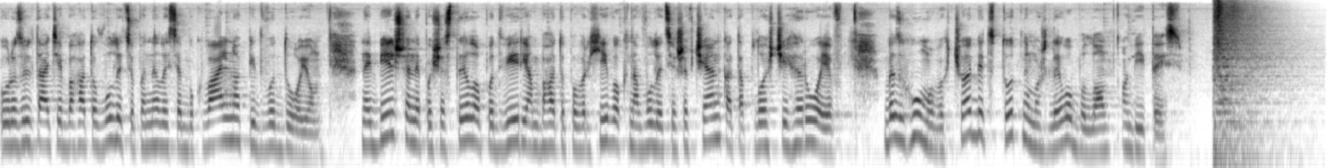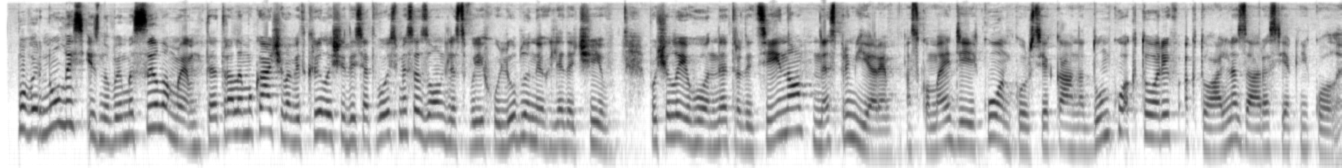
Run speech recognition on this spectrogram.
У результаті багато вулиць опинилися буквально під водою. Найбільше не пощастило подвір'ям багатоповерхівок на вулиці Шевченка та площі Героїв. Без гумових чобіт тут неможливо було обійтись. Повернулись із новими силами. Театрали Мукачева відкрили 68-й сезон для своїх улюблених глядачів. Почали його не традиційно, не з прем'єри, а з комедії Конкурс, яка, на думку акторів, актуальна зараз як ніколи.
